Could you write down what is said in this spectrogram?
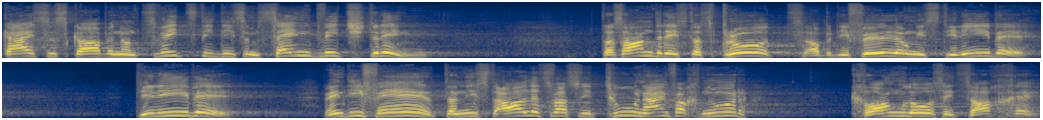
Geistesgaben. Und mit in diesem Sandwich drin. Das andere ist das Brot, aber die Füllung ist die Liebe. Die Liebe. Wenn die fehlt, dann ist alles, was wir tun, einfach nur klanglose Sache.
